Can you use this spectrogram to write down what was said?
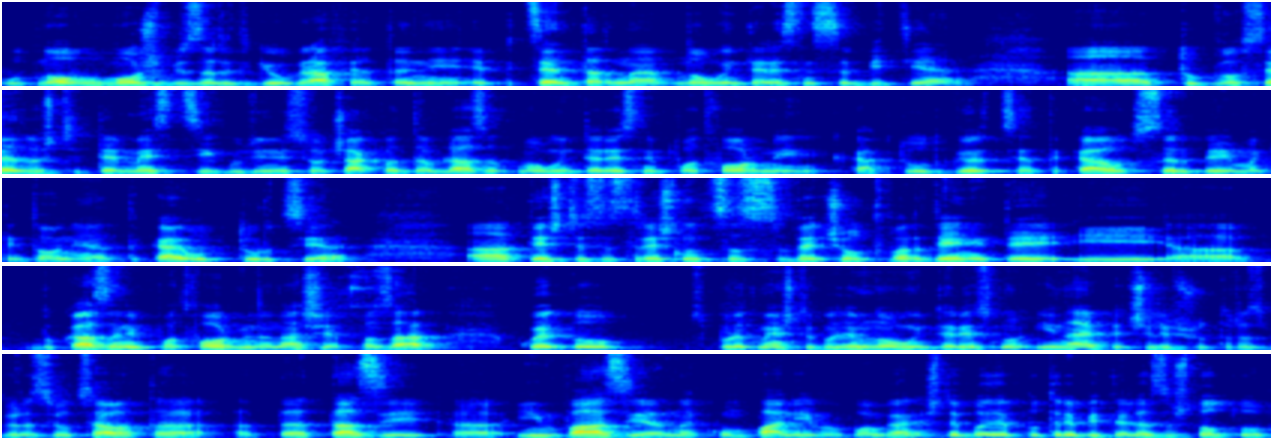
отново може би заради географията ни, епицентър на много интересни събития. Тук в следващите месеци и години се очакват да влязат много интересни платформи, както от Гърция, така и от Сърбия и Македония, така и от Турция. Те ще се срещнат с вече утвърдените и доказани платформи на нашия пазар, което според мен ще бъде много интересно и най-печелившото, разбира се, от цялата тази инвазия на компании в България ще бъде потребителя, защото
